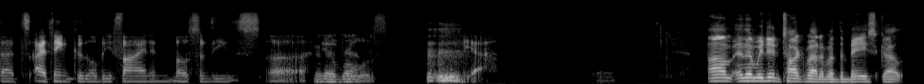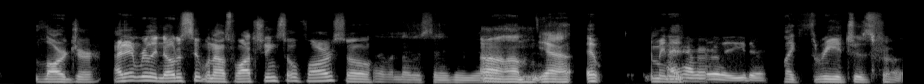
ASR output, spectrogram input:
that's I think they'll be fine in most of these uh new rules. Yeah. Um, and then we didn't talk about it, but the base got larger. I didn't really notice it when I was watching so far. So I haven't noticed anything yet. um, yeah, it. I mean, I it, haven't really either. like three inches from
